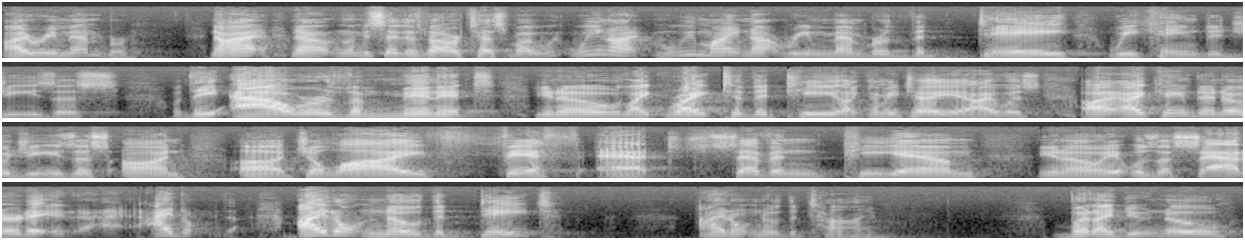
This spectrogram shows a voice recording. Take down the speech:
I remember. Now, I, now let me say this about our testimony. We, we, not, we might not remember the day we came to Jesus, the hour, the minute, you know, like right to the T. Like, let me tell you, I was I, I came to know Jesus on uh, July 5th at 7 p.m. You know, it was a Saturday. I, I, don't, I don't know the date. I don't know the time. But I do know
